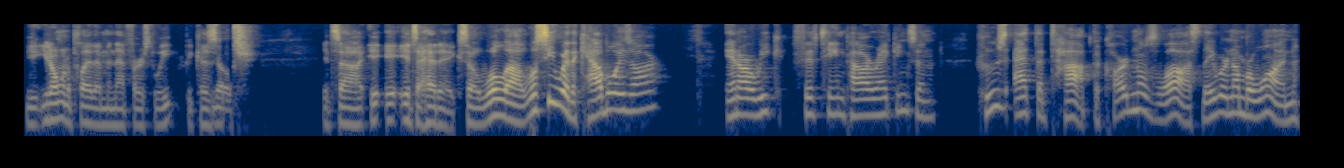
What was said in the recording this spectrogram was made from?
You, you don't want to play them in that first week because no. it's uh it, it's a headache. So we'll uh we'll see where the Cowboys are in our week 15 power rankings and who's at the top. The Cardinals lost. They were number 1.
